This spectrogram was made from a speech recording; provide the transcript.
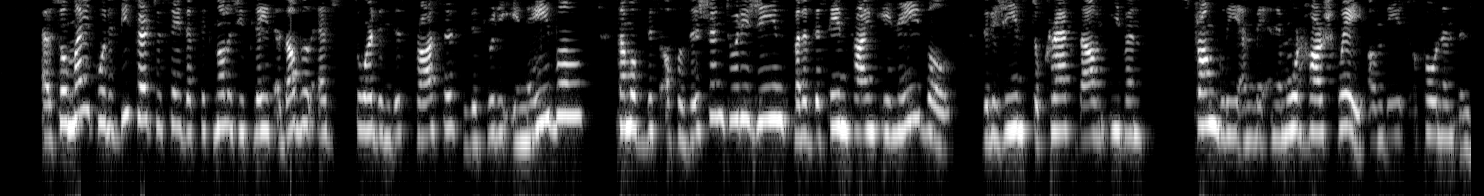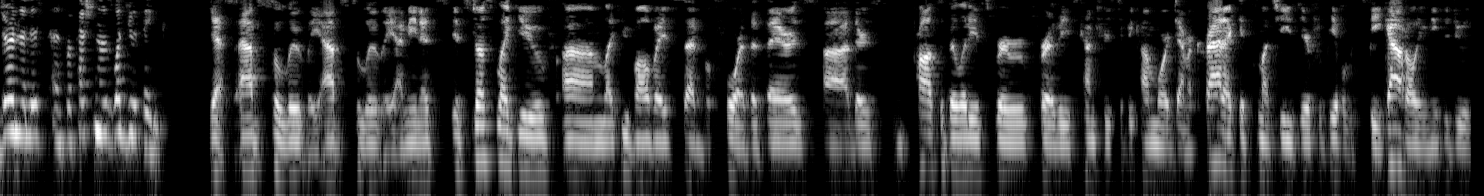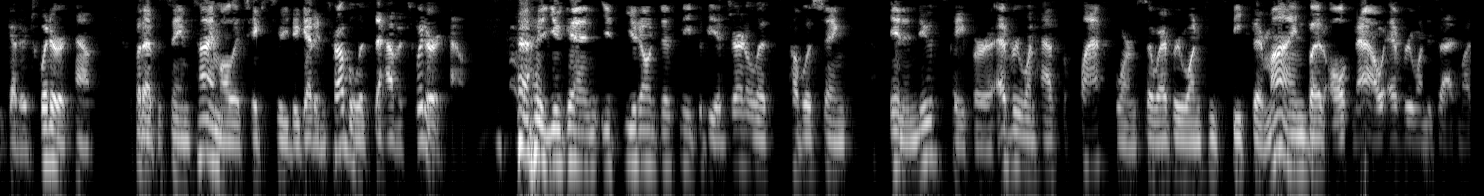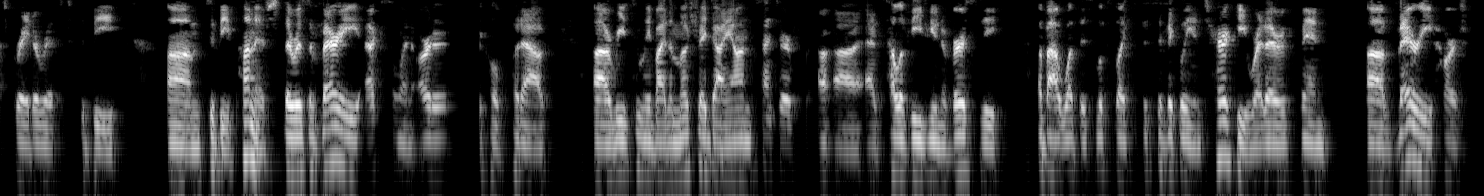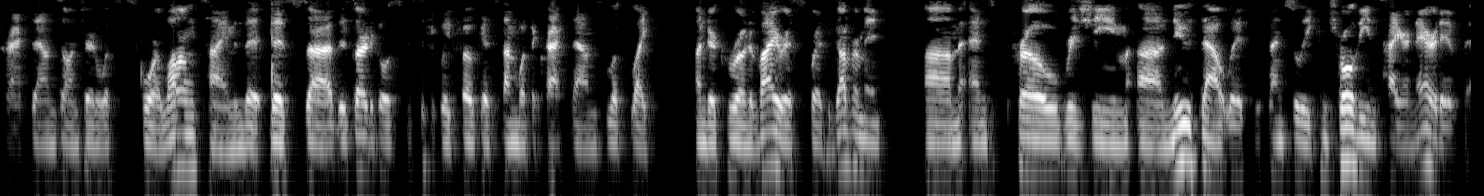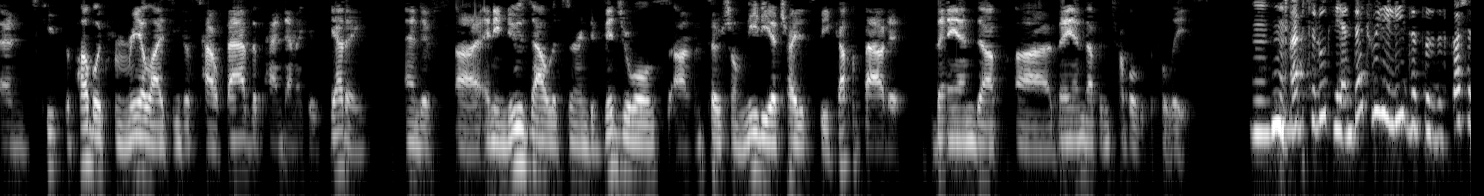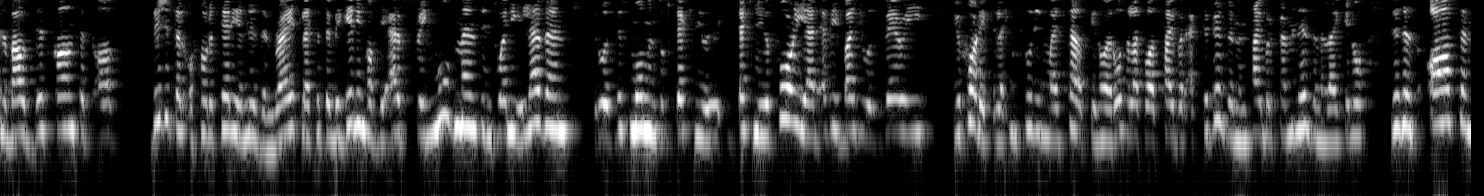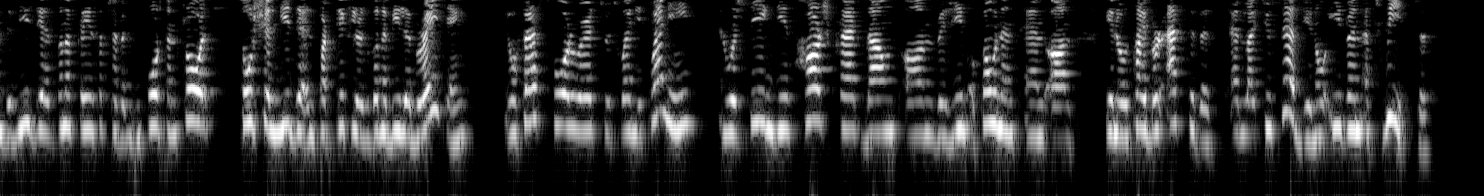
Uh, so, Mike, would it be fair to say that technology played a double-edged sword in this process? Did it really enable some of this opposition to regimes, but at the same time enabled the regimes to crack down even strongly and in a more harsh way on these opponents and journalists and professionals? What do you think? Yes, absolutely, absolutely. I mean, it's it's just like you've um, like you've always said before that there's uh, there's possibilities for for these countries to become more democratic. It's much easier for people to speak out. All you need to do is get a Twitter account. But at the same time, all it takes for you to get in trouble is to have a Twitter account. you can you, you don't just need to be a journalist publishing in a newspaper. Everyone has the platform, so everyone can speak their mind. But all, now everyone is at much greater risk to be um, to be punished. There was a very excellent article put out uh, recently by the Moshe Dayan Center uh, at Tel Aviv University about what this looks like specifically in Turkey, where there have been uh, very harsh crackdowns on journalists for a long time, and that this uh, this article is specifically focused on what the crackdowns looked like under coronavirus, where the government um, and pro-regime uh, news outlets essentially control the entire narrative and keep the public from realizing just how bad the pandemic is getting. And if uh, any news outlets or individuals on social media try to speak up about it, they end up uh, they end up in trouble with the police. hmm absolutely. And that really leads us to the discussion about this concept of digital authoritarianism, right? Like at the beginning of the Arab Spring movements in 2011, there was this moment of techno, techno euphoria and everybody was very, euphoric, like including myself. You know, I wrote a lot about cyber activism and cyber feminism, like you know, this is awesome. The media is going to play such an important role. Social media, in particular, is going to be liberating. You know, fast forward to 2020, and we're seeing these harsh crackdowns on regime opponents and on you know cyber activists. And like you said, you know, even a tweet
